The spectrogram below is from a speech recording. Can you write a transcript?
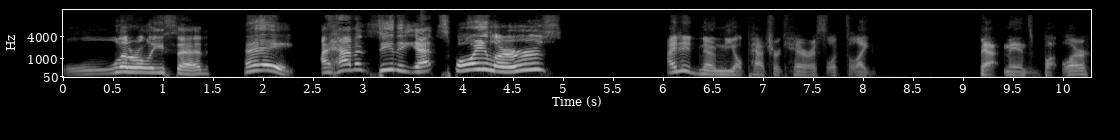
literally said, Hey, I haven't seen it yet. Spoilers. I didn't know Neil Patrick Harris looked like Batman's butler.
